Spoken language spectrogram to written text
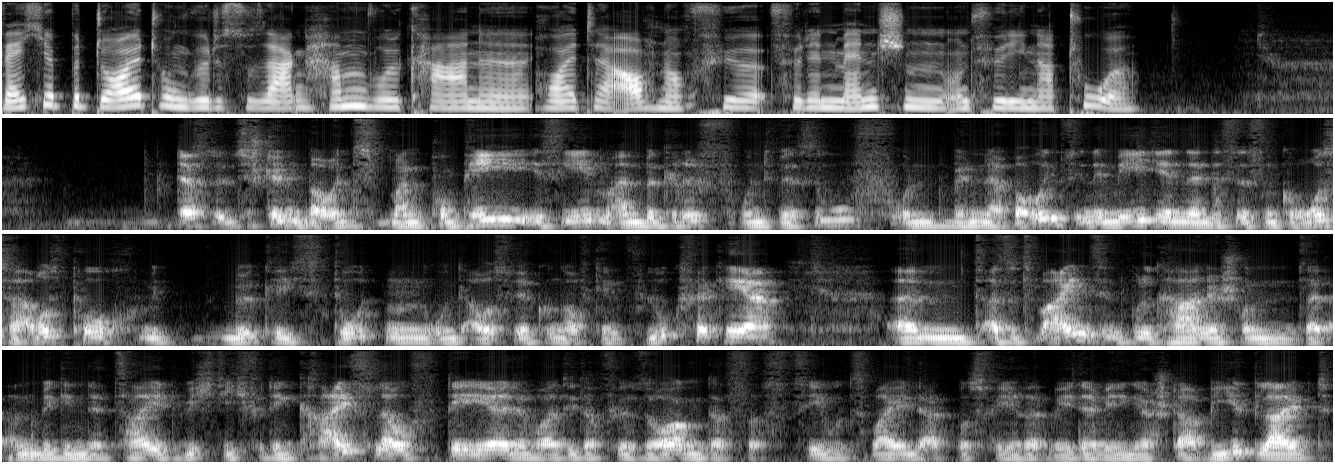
Welche Bedeutung würdest du sagen, haben Vulkane heute auch noch für, für den Menschen und für die Natur? Das stimmt bei uns. Man, Pompeji ist jedem ein Begriff und Vesuv. Und wenn er bei uns in den Medien, dann ist es ein großer Ausbruch mit möglichst Toten und Auswirkungen auf den Flugverkehr. Ähm, also zum einen sind Vulkane schon seit Anbeginn der Zeit wichtig für den Kreislauf der Erde, weil sie dafür sorgen, dass das CO2 in der Atmosphäre mehr oder weniger stabil bleibt.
